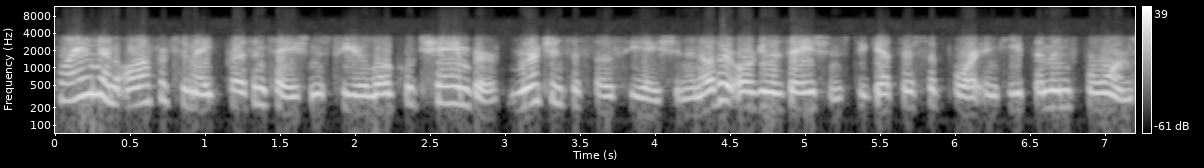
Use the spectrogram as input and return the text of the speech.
Plan and offer to make presentations to your local chamber, merchants association, and other organizations to get their support and keep them informed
